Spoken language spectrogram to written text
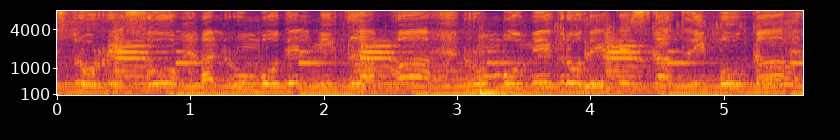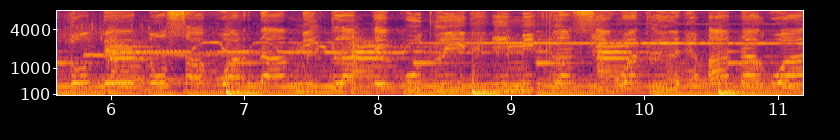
nuestro rezo al rumbo del Mictlampa, rumbo negro de Tezcatlipoca, donde nos aguarda Mictlantecutli y Mictlancihuatl, Anahuatl.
